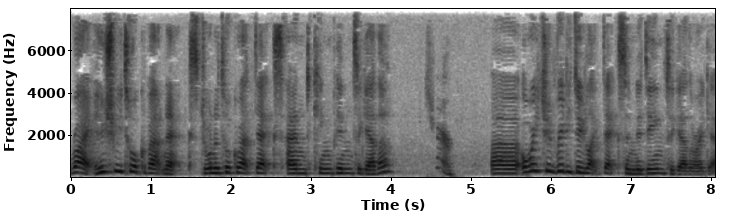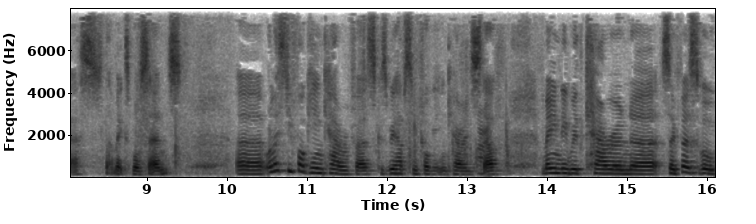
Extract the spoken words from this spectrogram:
Right, who should we talk about next? Do you want to talk about Dex and Kingpin together? Sure. Uh, or we should really do like Dex and Nadeem together, I guess. That makes more sense. Uh, well, let's do Foggy and Karen first because we have some Foggy and Karen stuff. Mainly with Karen. Uh, so, first of all,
